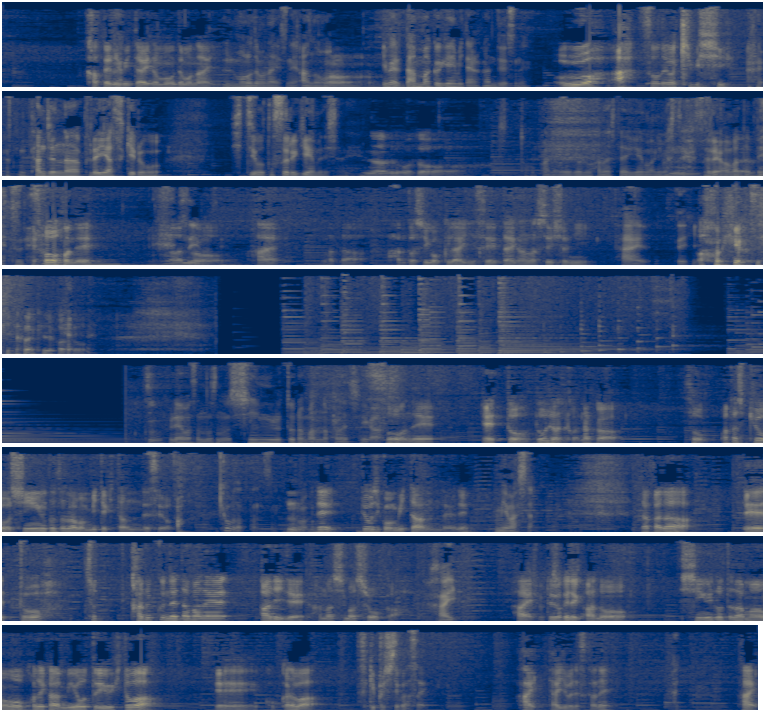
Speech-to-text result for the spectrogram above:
勝てるみたいなものでもない？ものでもないですね。あの、いわゆる弾幕ゲーみたいな感じですね。うわ、あ、それは厳しい。単純なプレイヤースキルを必要とするゲームでしたね。なるほど。ちょっと他にもいろいろ話したいゲームありましたけど、うん、それはまた別で。そうね。あの、はい。また半年後くらいに生態の話と一緒に、はい、ぜひ。お聞かせいただければと。僕、古山さんのその新ウルトラマンの話が。そうね。えっと、どうしますか？なんか、そう、私今日新ウルトラマン見てきたんですよ。あ、今日だったんですね。うん。で、りょうじくんも見たんだよね。見ました。だから、えー、っと、ちょっと軽くネタバレありで話しましょうか。はい。はい。というわけで、あの、新ウルトラマンをこれから見ようという人は、えー、ここからはスキップしてください。はい、大丈夫ですかね？はい。はい。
